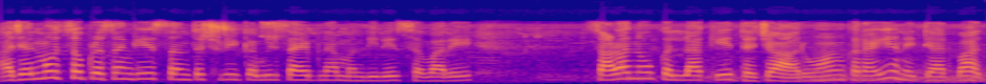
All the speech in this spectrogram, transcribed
આ જન્મોત્સવ પ્રસંગે સંત શ્રી કબીર સાહેબના મંદિરે સવારે સાડા નવ કલાકે ધજા આરોહણ કરાઈ અને ત્યારબાદ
